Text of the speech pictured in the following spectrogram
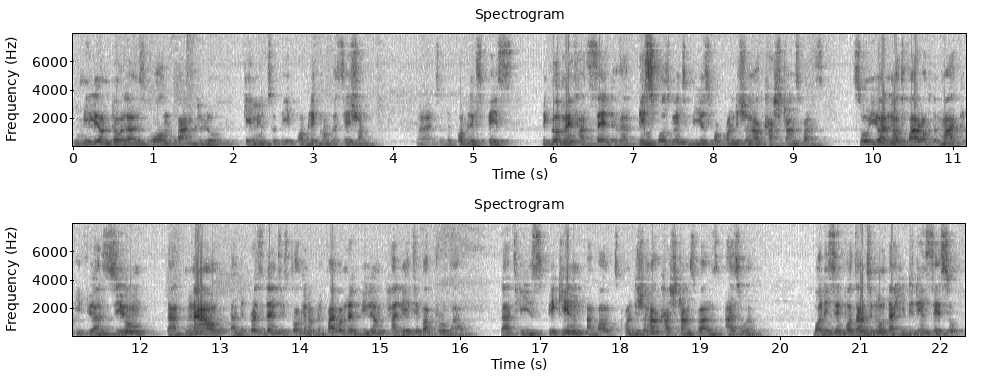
million World Bank loan came into the public conversation, uh, into the public space, the government had said that this was going to be used for conditional cash transfers. So you are not far off the mark if you assume that now that the president is talking of the 500 billion palliative approval, that he is speaking about conditional cash transfers as well. But it's important to know that he didn't say so.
